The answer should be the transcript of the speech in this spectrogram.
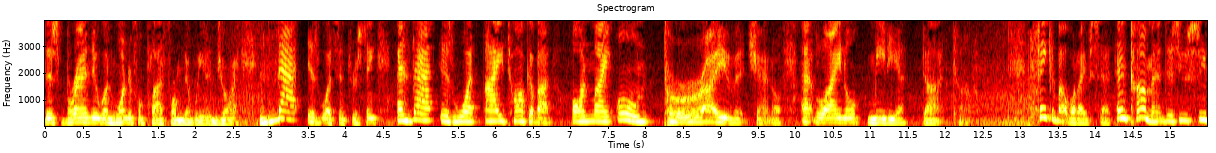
this brand new and wonderful platform that we enjoy. That is what's interesting, and that is what I talk about on my own private channel at LionelMedia.com. Think about what I've said and comment as you see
